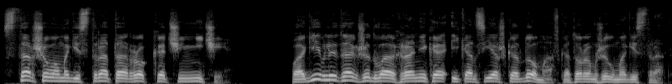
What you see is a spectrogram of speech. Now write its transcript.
старшего магистрата Рокко Чинничи. Погибли также два охранника и консьержка дома, в котором жил магистрат.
